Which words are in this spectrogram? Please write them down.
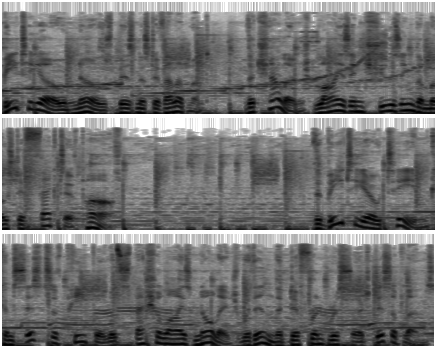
BTO knows business development. The challenge lies in choosing the most effective path. The BTO team consists of people with specialized knowledge within the different research disciplines,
